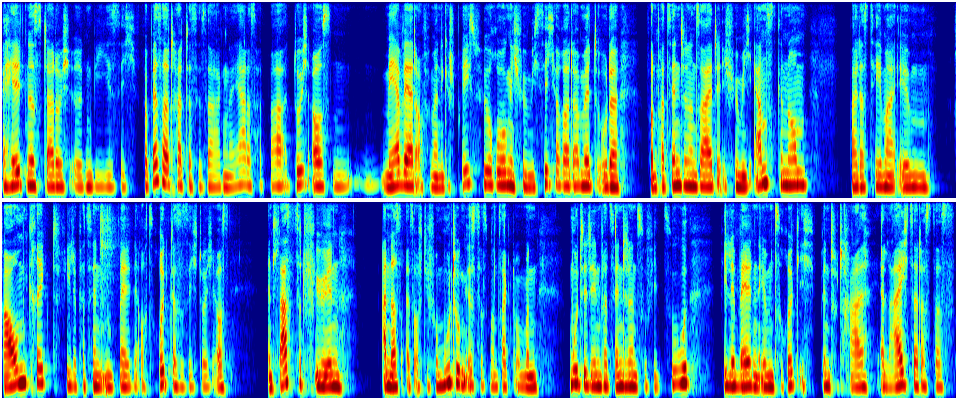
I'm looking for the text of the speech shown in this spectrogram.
Patientenverhältnis dadurch irgendwie sich verbessert hat, dass sie sagen, naja, das war durchaus ein Mehrwert auch für meine Gesprächsführung, ich fühle mich sicherer damit oder von Patientinnenseite, ich fühle mich ernst genommen, weil das Thema im Raum kriegt. Viele Patienten melden auch zurück, dass sie sich durchaus entlastet fühlen, anders als auf die Vermutung ist, dass man sagt, oh, man mutet den Patientinnen zu viel zu. Viele melden eben zurück, ich bin total erleichtert, dass das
